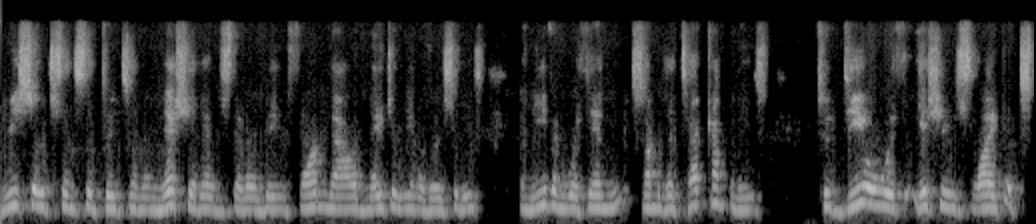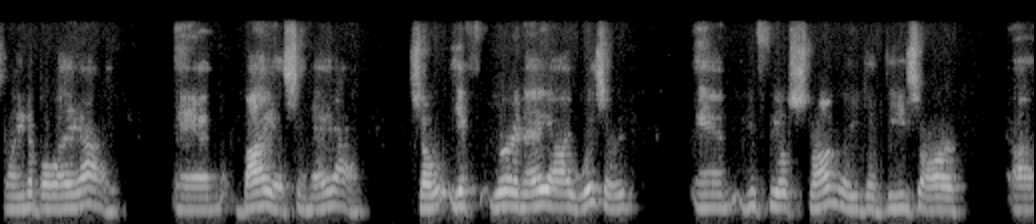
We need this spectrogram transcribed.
research institutes and initiatives that are being formed now at major universities and even within some of the tech companies to deal with issues like explainable AI and bias in AI. So if you're an AI wizard and you feel strongly that these are uh,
